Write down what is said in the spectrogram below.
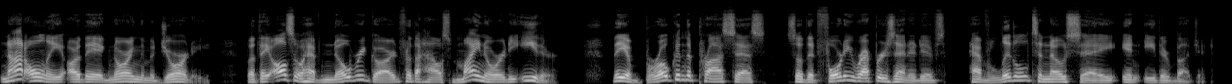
not only are they ignoring the majority, but they also have no regard for the House minority either. They have broken the process so that 40 representatives have little to no say in either budget.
